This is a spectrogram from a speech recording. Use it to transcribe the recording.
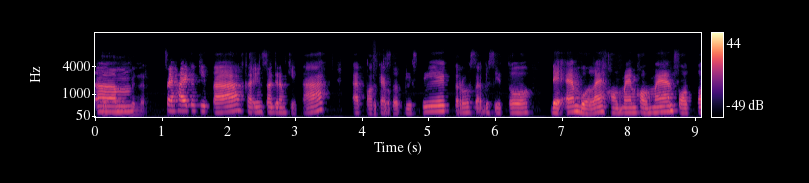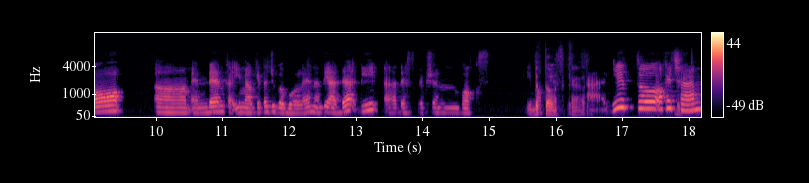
Um, bener. Say hi ke kita ke Instagram kita at podcast.bistik terus habis itu DM boleh komen-komen foto um, and then ke email kita juga boleh nanti ada di uh, description box di Betul sekali. kita. gitu oke Chan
